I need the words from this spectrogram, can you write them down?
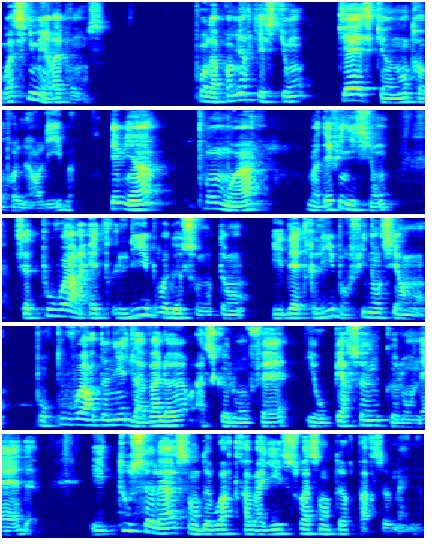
Voici mes réponses. Pour la première question, qu'est-ce qu'un entrepreneur libre? Eh bien, pour moi, ma définition, c'est de pouvoir être libre de son temps et d'être libre financièrement pour pouvoir donner de la valeur à ce que l'on fait et aux personnes que l'on aide, et tout cela sans devoir travailler 60 heures par semaine.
